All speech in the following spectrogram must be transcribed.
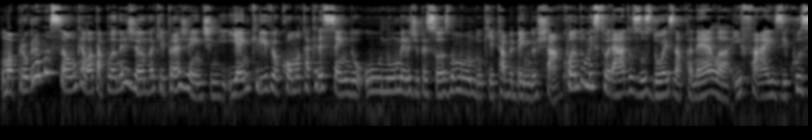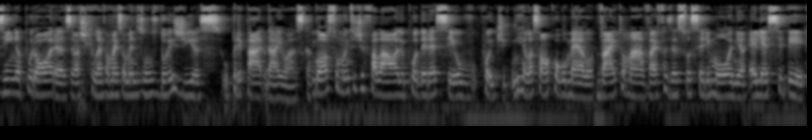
uma programação que ela tá planejando aqui pra gente. E é incrível como tá crescendo o número de pessoas no mundo que tá bebendo chá. Quando misturados os dois na panela e faz e cozinha por horas, eu acho que leva mais ou menos uns dois dias o preparo da ayahuasca. Gosto muito de falar, olha, o poder é seu em relação ao cogumelo. Vai tomar, vai fazer a sua cerimônia, LSD.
